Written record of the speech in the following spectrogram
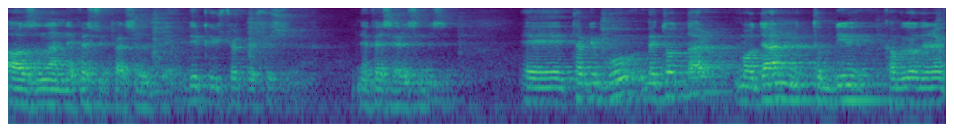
ağzından nefes yüklersiniz. 1, 2, 3, 4, 5, 5 nefes verirsiniz. Ee, tabii bu metotlar modern tıbbi kabul edilen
